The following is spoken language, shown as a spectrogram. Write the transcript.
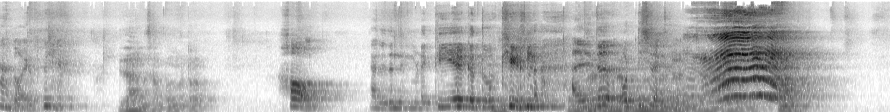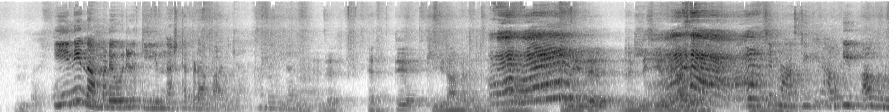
ആ കുഴപ്പമില്ല. ഇതാണ് സംഭവം കേട്ടോ. ഹോ അതിത് നമ്മുടെ കീയൊക്കെ തൂക്കിയിടുന്ന അതായത് ഒട്ടിച്ചു വെക്കുന്നത് നമ്മുടെ ഒരു കീയും നഷ്ടപ്പെടാൻ പാടില്ല. ഇത് എട്ട് പറ്റുന്ന. പിന്നെ ഇത് ഡ്രില്ല് ചെയ്യുന്ന പ്ലാസ്റ്റിക് ആ കൂട്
